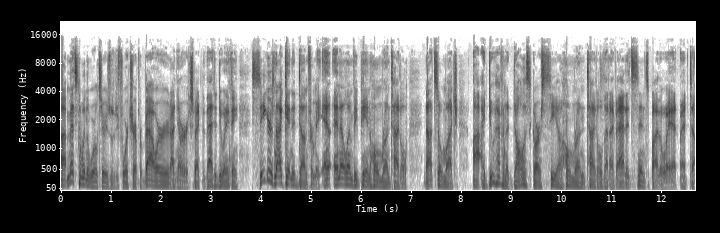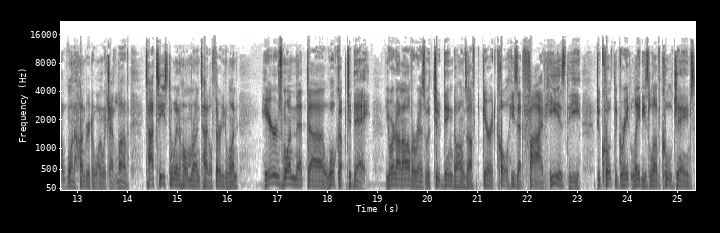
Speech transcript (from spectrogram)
Uh, Mets to win the World Series was before Trevor Bauer. I never expected that to do anything. Seager's not getting it done for me. NL MVP and home run title, not so much. Uh, I do have an Adolis Garcia home run title that I've added since, by the way, at, at uh, 100 to 1, which I love. Tatis to win home run title 30 to 1. Here's one that uh, woke up today. Yordan Alvarez with two ding dongs off Gerrit Cole. He's at five. He is the, to quote the great ladies love Cool James,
